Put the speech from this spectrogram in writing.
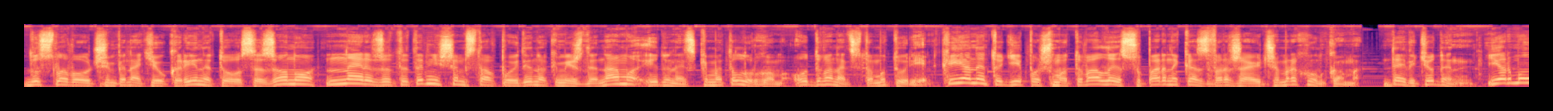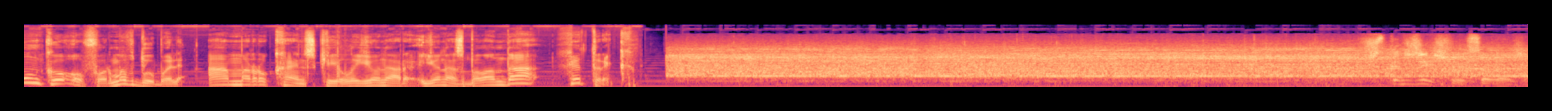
До слова, у чемпіонаті України того сезону найрезультативнішим став поєдинок між Динамо і Донецьким металургом у 12-му турі. Кияни тоді пошмотували суперника з вражаючим рахунком 9-1. Ярмоленко оформив дубль, а марокканський легіонер Йонес Баланда хет-трик. Скажи щось, Олеже.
